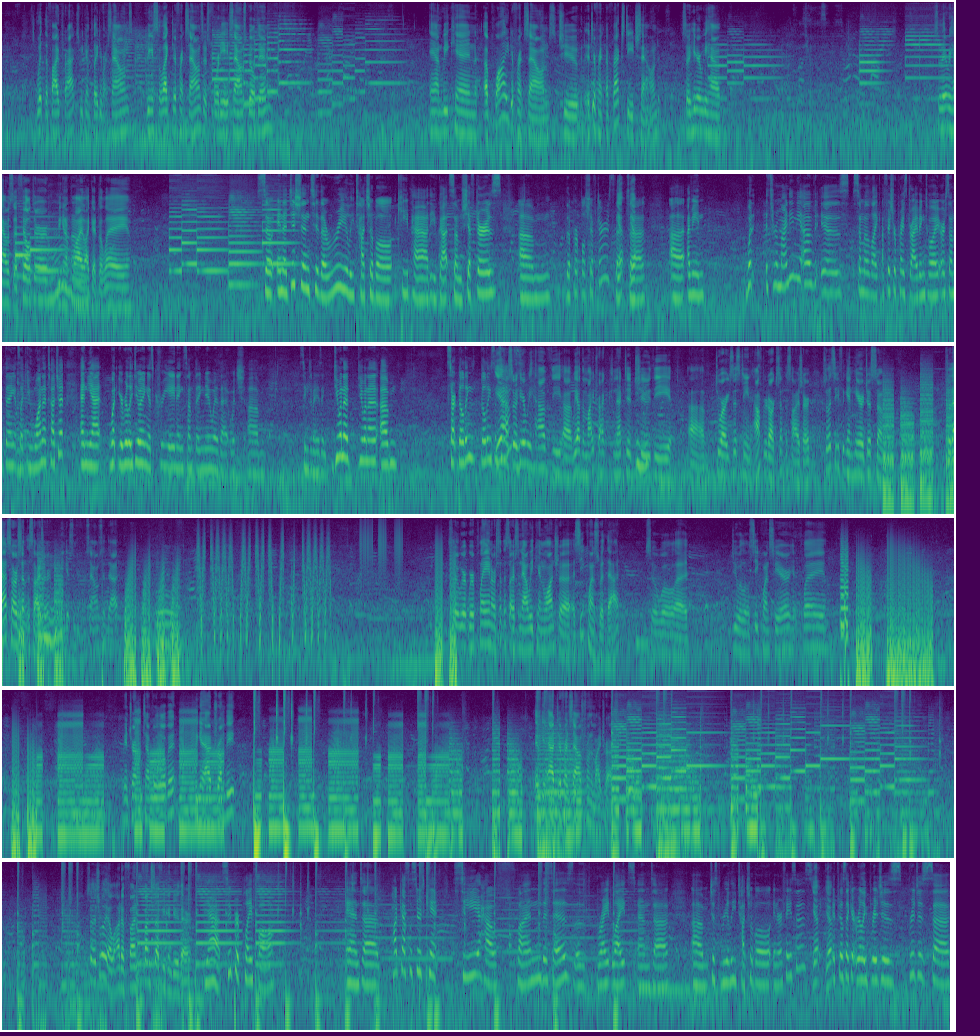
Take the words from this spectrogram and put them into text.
with the five tracks, we can play different sounds. We can select different sounds. There's 48 sounds built in. And we can apply different sounds to uh, different effects to each sound. So here we have So there we have is a filter. We can apply like a delay. So, in addition to the really touchable keypad, you've got some shifters, um, the purple shifters. That Yep, yep. Uh, uh, I mean, what it's reminding me of is some of like a Fisher Price driving toy or something. It's like you want to touch it, and yet what you're really doing is creating something new with it, which um, seems amazing. Do you want to? Do you want to? Um, Start building, building some Yeah. sounds? So here we have the uh, we have the MyTrack connected to the um, to our existing After Dark synthesizer. So let's see if we can hear just some. So that's our synthesizer. We can get some different sounds with that. So we're, we're playing our synthesizer now. We can launch a, a sequence with that. So we'll uh, do a little sequence here. Hit play. We can turn up the tempo a little bit. We can add drum beat. And we can add different sounds from the MyTracks. So there's really a lot of fun, fun stuff you can do there. Yeah, super playful. And uh, podcast listeners can't see how fun this is the bright lights and uh, um, just really touchable interfaces. Yep, yep. It feels like it really bridges bridges uh,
